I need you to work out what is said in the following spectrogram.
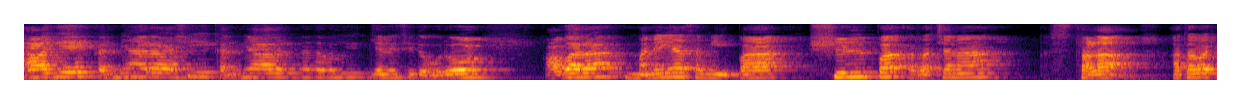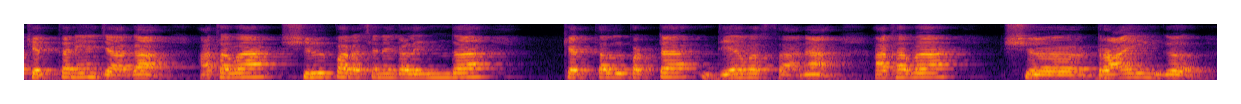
ಹಾಗೆ ಕನ್ಯಾ ರಾಶಿ, ಕನ್ಯಾ ಲಗ್ನದಲ್ಲಿ ಜನಿಸಿದವರು ಅವರ ಮನೆಯ ಸಮೀಪ ಶಿಲ್ಪ ರಚನಾ ಸ್ಥಳ ಅಥವಾ ಕೆತ್ತನೆ ಜಾಗ ಅಥವಾ ಶಿಲ್ಪ ರಚನೆಗಳಿಂದ ಕೆತ್ತಲ್ಪಟ್ಟ ದೇವಸ್ಥಾನ ಅಥವಾ ಶ, ಡ್ರಾಯಿಂಗ್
